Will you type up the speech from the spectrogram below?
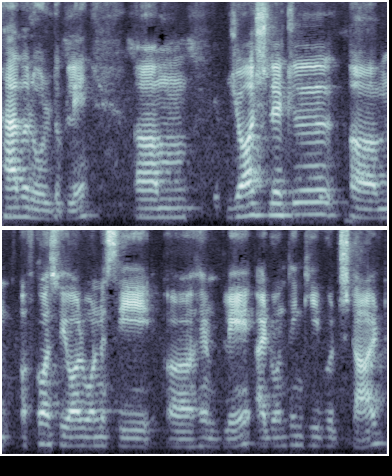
have a role to play. Um, Josh Little, um, of course, we all want to see uh, him play. I don't think he would start,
